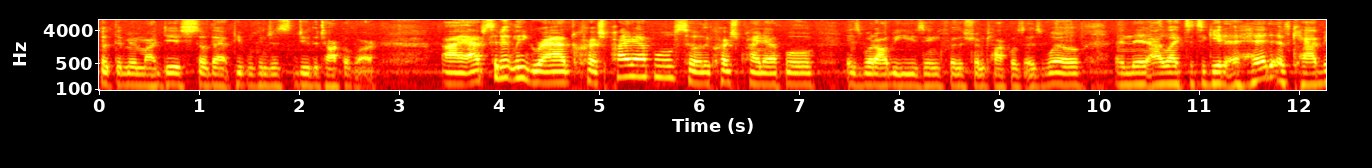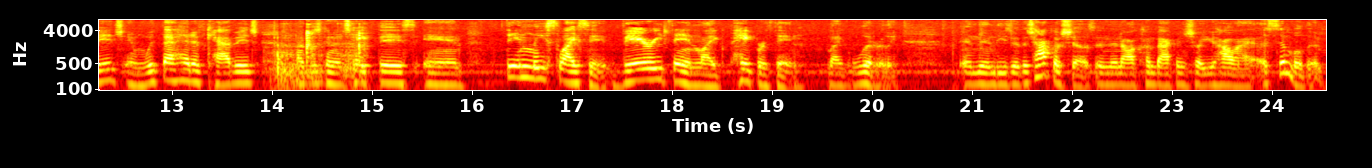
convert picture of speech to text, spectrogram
put them in my dish so that people can just do the taco bar. I accidentally grabbed crushed pineapple, so the crushed pineapple is what I'll be using for the shrimp tacos as well. And then I like to, to get a head of cabbage, and with that head of cabbage, I'm just going to take this and thinly slice it, very thin, like paper thin, like literally. And then these are the taco shells, and then I'll come back and show you how I assemble them.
